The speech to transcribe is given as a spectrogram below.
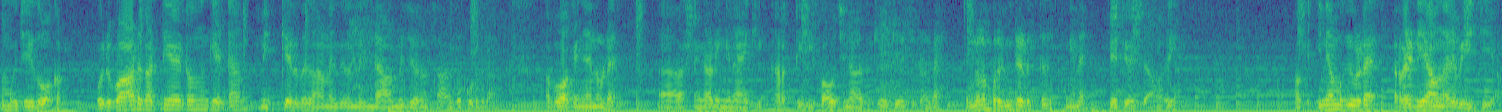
നമുക്ക് ചെയ്തു നോക്കാം. ഒരുപാട് കട്ടിയായിട്ടൊന്നും കേട്ടാൽ നിൽക്കരുത് കാരണം ഇതിലെന്തെങ്കിലും ഡാമേജ് വരാൻ സാധ്യത കൂടുതലാണ്. അപ്പോൾ ഓക്കെ ഞാനിവിടെ റേഷൻ കാർഡ് ഇങ്ങനെ ആക്കി കറക്റ്റ് ഈ പൗച്ചിനകത്ത് കയറ്റി വെച്ചിട്ടുണ്ട്. നിങ്ങളും പ്രിന്റ് എടുത്ത് ഇങ്ങനെ കയറ്റി വെച്ചാൽ മതി. ഓക്കെ ഇനി നമുക്ക് ഇവിടെ റെഡി ആവുന്നവരെ വെയിറ്റ് ചെയ്യാം.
